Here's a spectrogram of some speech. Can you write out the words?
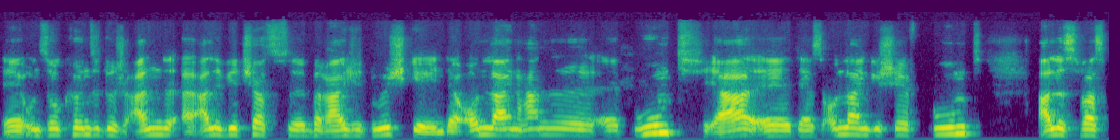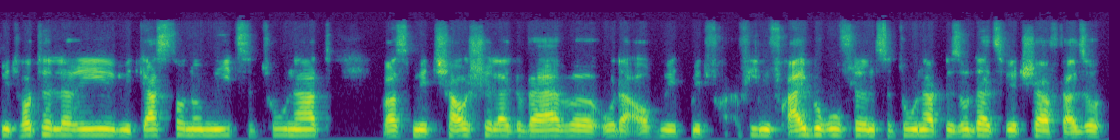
Äh, und so können sie durch alle Wirtschaftsbereiche durchgehen. Der Onlinehandel äh, boomt, ja, äh, das Online-Geschäft boomt. Alles, was mit Hotellerie, mit Gastronomie zu tun hat, was mit Schaustellergewerbe oder auch mit, mit vielen Freiberuflern zu tun hat, Gesundheitswirtschaft, also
